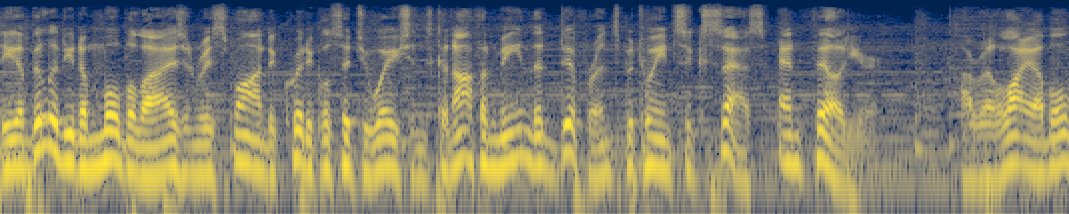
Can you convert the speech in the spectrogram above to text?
The ability to mobilize and respond to critical situations can often mean the difference between success and failure. A reliable,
